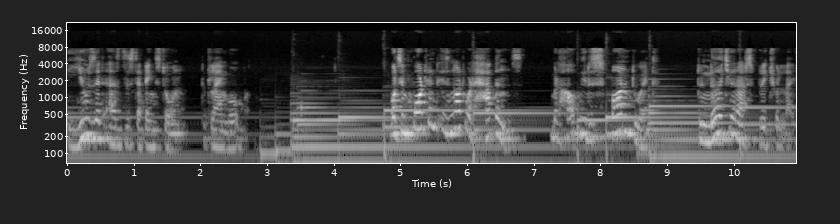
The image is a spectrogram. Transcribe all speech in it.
use it as the stepping stone to climb over. What's important is not what happens, but how we respond to it to nurture our spiritual life.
